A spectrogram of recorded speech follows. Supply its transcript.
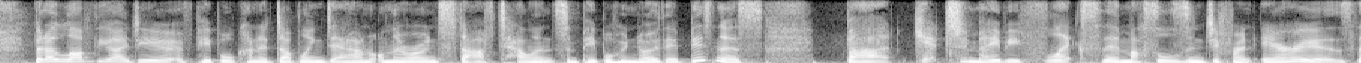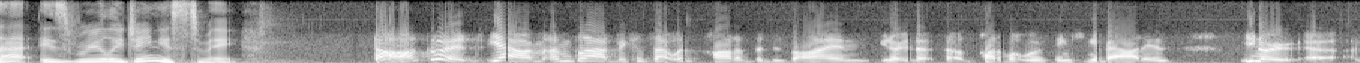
but I love the idea of people kind of doubling down on their own staff talents and people who know their business but get to maybe flex their muscles in different areas. That is really genius to me. Oh, good. Yeah, I'm, I'm glad because that was part of the design. You know, that, that was part of what we were thinking about is, you know, uh,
